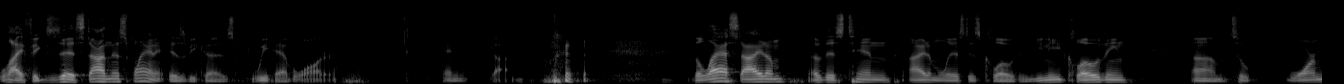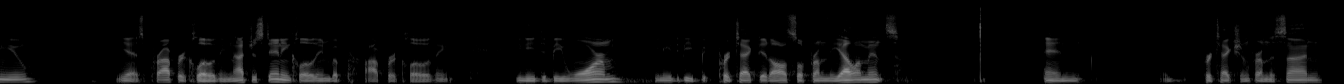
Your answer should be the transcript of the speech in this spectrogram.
life exists on this planet, is because we have water and God. the last item of this 10 item list is clothing. You need clothing um, to warm you. Yes, proper clothing, not just any clothing, but proper clothing. You need to be warm. You need to be protected also from the elements and protection from the sun,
